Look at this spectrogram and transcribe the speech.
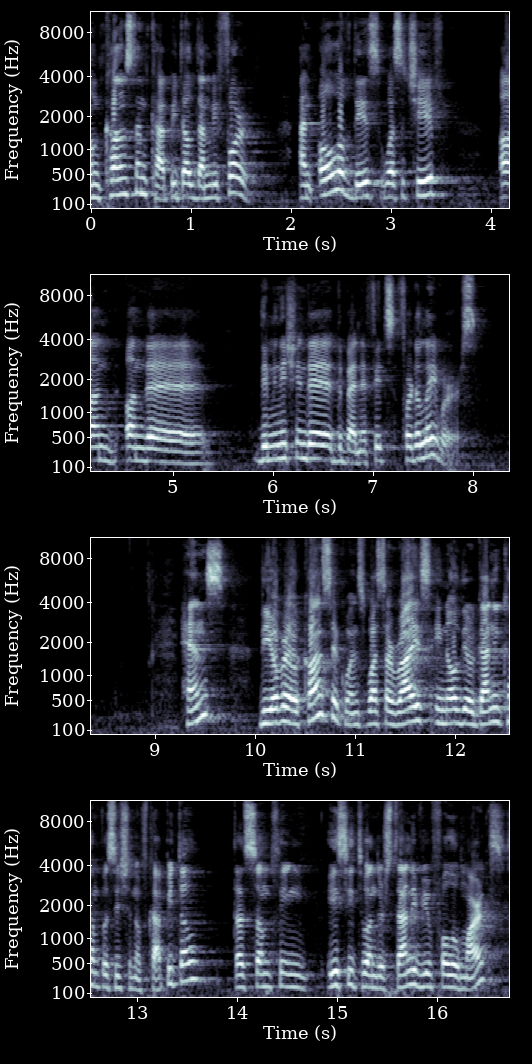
on constant capital than before. And all of this was achieved on, on the diminishing the, the benefits for the laborers. Hence, The overall consequence was a rise in all the organic composition of capital. That's something easy to understand if you follow Marx.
